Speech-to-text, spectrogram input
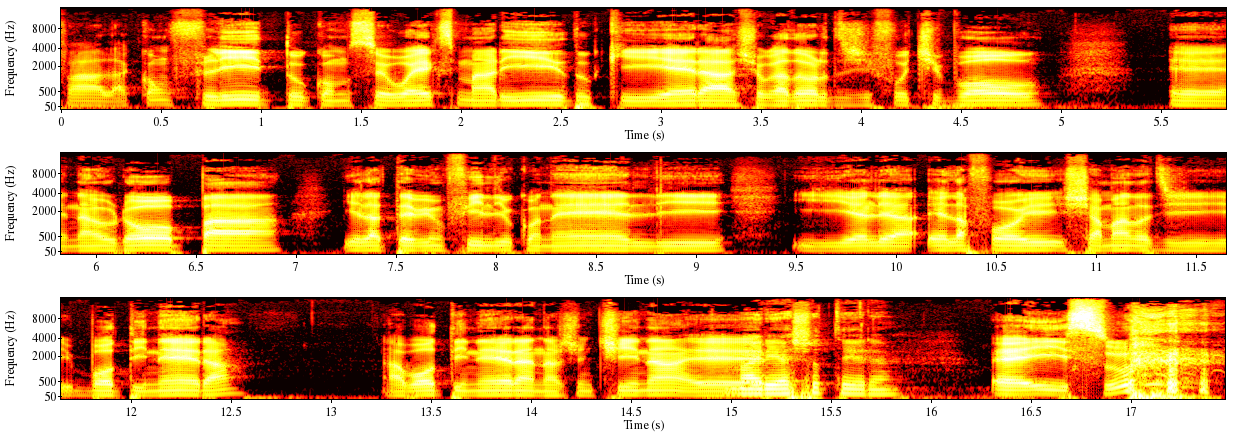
fala, conflito com seu ex-marido que era jogador de futebol eh, na Europa e ela teve um filho com ele e ela, ela foi chamada de botineira. A botineira na Argentina é Maria Chuteira. é isso.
